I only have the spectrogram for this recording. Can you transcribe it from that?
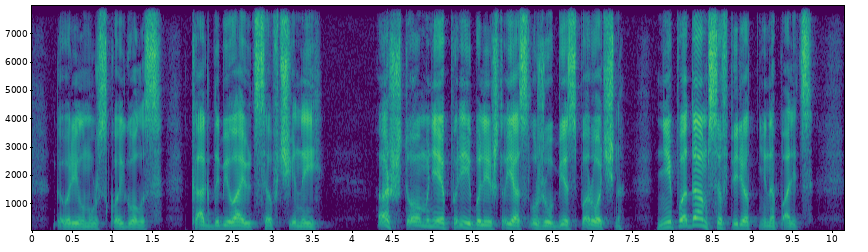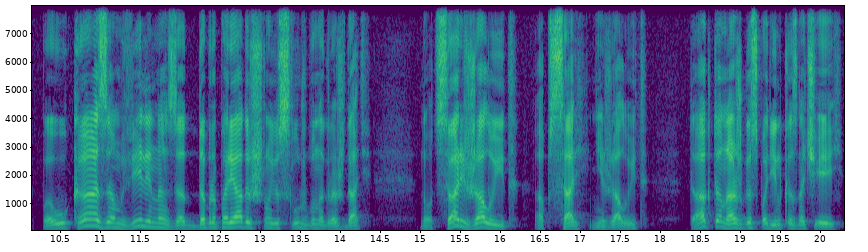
— говорил мужской голос, — «как добиваются в чины. А что мне прибыли, что я служу беспорочно? Не подамся вперед ни на палец. По указам велено за добропорядочную службу награждать. Но царь жалует, а псарь не жалует». Так-то наш господин казначей.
